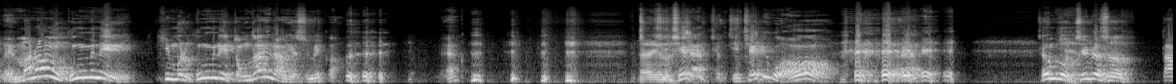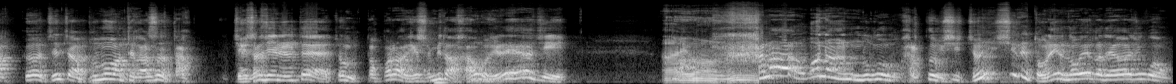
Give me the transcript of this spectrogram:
웬만하면 국민의 힘을 국민의 똥당이라 하겠습니까? 예? 아이고. 정치체가 정치체리고 예? 전부 집에서 딱 그 진짜 부모한테 가서 딱 제사 지낼 때 좀 똑바로 하겠습니다 하고 이래야지 아이고. 하나 어나 누구 할 것 없이 전신에 돈의 노예가 돼가지고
